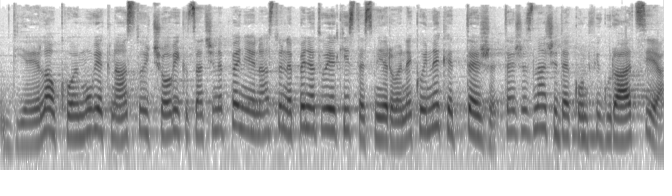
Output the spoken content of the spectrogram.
dijela u kojem uvijek nastoji čovjek, znači ne penje, nastoji ne penjati uvijek iste smjerove, neko i neke teže. Teže znači da je konfiguracija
